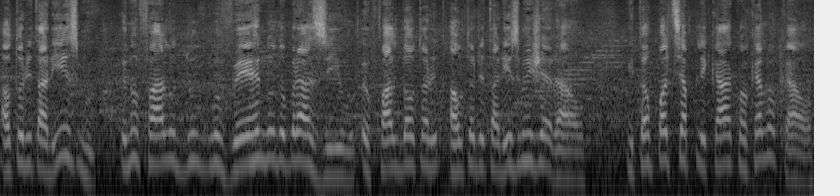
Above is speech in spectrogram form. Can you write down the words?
autoritarismo, eu não falo do governo do Brasil, eu falo do autoritarismo em geral. Então pode se aplicar a qualquer local.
